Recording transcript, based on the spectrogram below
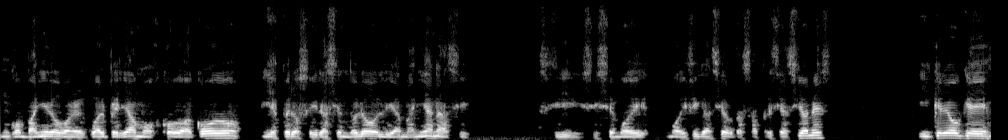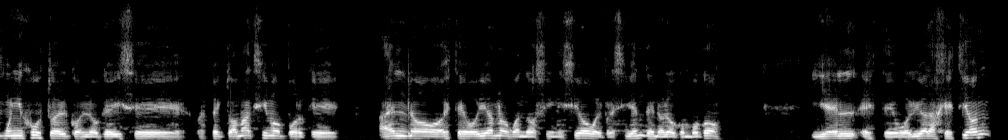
un compañero con el cual peleamos codo a codo y espero seguir haciéndolo el día de mañana si, si, se modifican ciertas apreciaciones. Y creo que es muy injusto él con lo que dice respecto a Máximo porque a él no, este gobierno cuando se inició o el presidente no lo convocó. Y él este, volvió a la gestión,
